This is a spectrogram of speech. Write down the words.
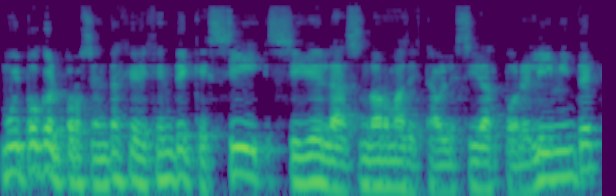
muy poco el porcentaje de gente que sí sigue las normas establecidas por el límite.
